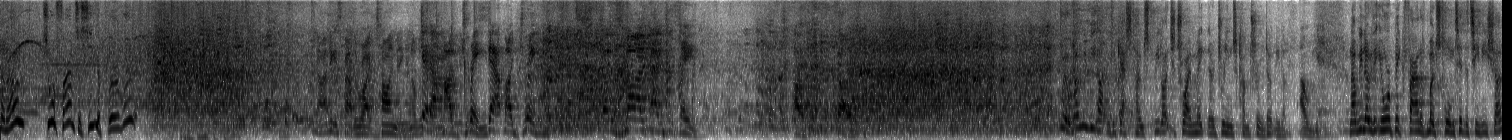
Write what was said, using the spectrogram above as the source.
Off. I don't know. It's your fantasy, you pervert. No, I think it's about the right timing, and obviously. Get out my dream. Get out my dream. that was my fantasy. Oh, sorry. Will, when we meet up with a guest host, we like to try and make their dreams come true, don't we, love? Oh, yeah. Now, we know that you're a big fan of Most Haunted, the TV show,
